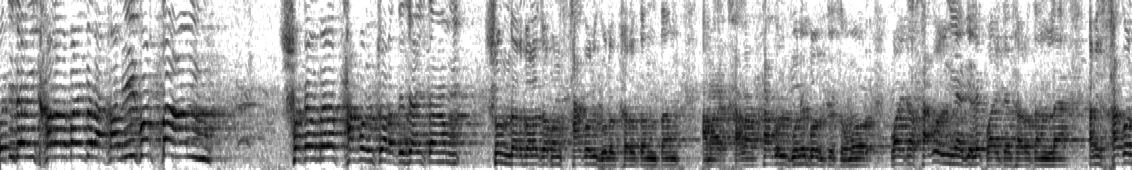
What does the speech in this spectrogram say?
অতীতে আমি খালার বাড়িতে রাখালি করতাম, সকালবেলা ছাগল চড়াতে যাইতাম সন্ধ্যার যখন ছাগলগুলো ফেরত আনতাম, আমার খালা ছাগল গুনে বলতে সমর কয়টা ছাগল নিয়ে গেলে কয়টা ফেরত আনলা? আমি ছাগল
